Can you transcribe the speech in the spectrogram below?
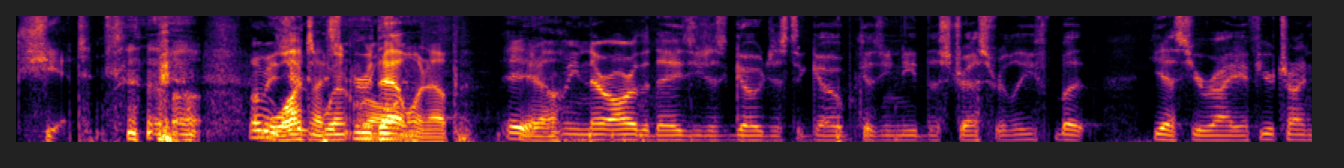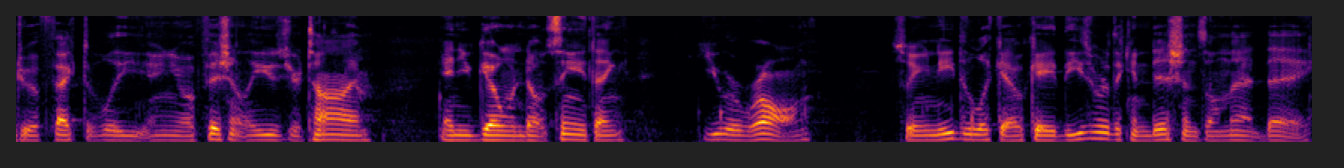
shit, Let me What I screwed wrong? that one up. It, you know? I mean, there are the days you just go just to go because you need the stress relief. But yes, you're right. If you're trying to effectively and you know efficiently use your time, and you go and don't see anything, you were wrong. So you need to look at okay, these were the conditions on that day.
